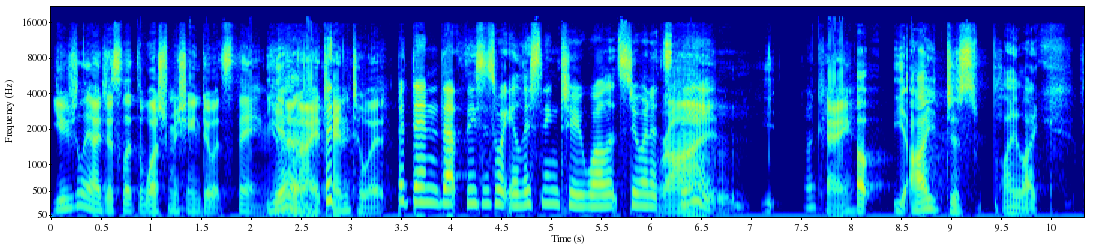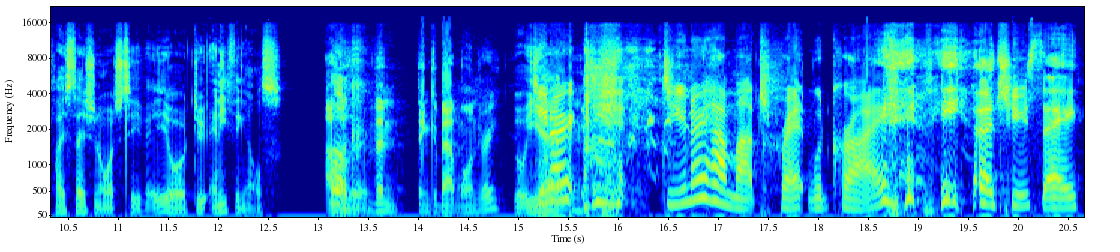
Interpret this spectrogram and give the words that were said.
Usually, I just let the washing machine do its thing, Yeah. and then I But- attend to it. But then that this is what you're listening to while it's doing its Right. thing. Okay. Uh, yeah, I just play like PlayStation or watch TV or do anything else. Uh, Look. then think about laundry. Well, Do yeah. you know? Do you, do you know how much Brett would cry if he heard you say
